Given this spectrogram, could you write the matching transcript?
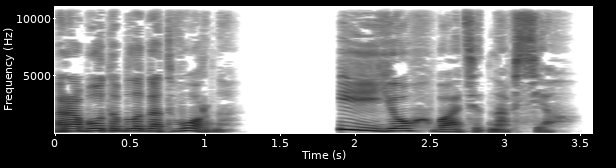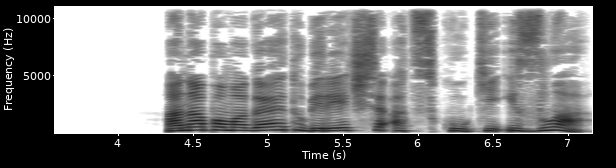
Работа благотворна, и ее хватит на всех. Она помогает уберечься от скуки и зла.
